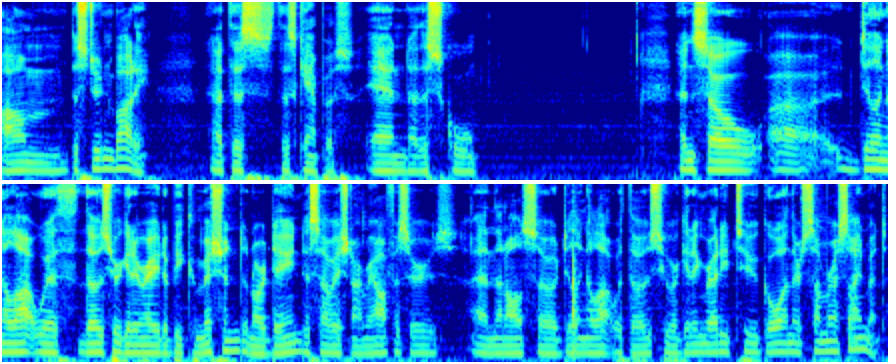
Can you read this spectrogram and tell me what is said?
um, the student body at this this campus and uh, this school. And so, uh, dealing a lot with those who are getting ready to be commissioned and ordained as Salvation Army officers, and then also dealing a lot with those who are getting ready to go on their summer assignment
